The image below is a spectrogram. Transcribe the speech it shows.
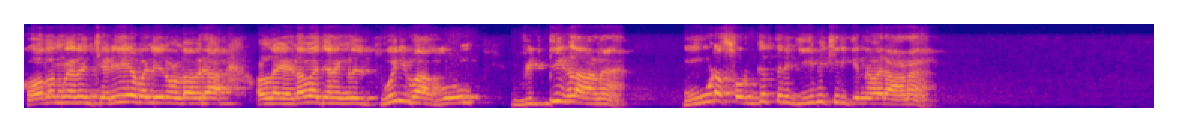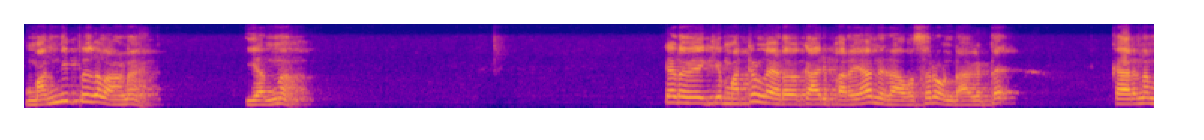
കോതമംഗലം ചെറിയ പള്ളിയിലുള്ളവരാ ഉള്ള ഇടവജനങ്ങളിൽ ഭൂരിഭാഗവും വിഡ്ഢികളാണ്. മൂടസ്വർഗത്തിൽ ജീവിച്ചിരിക്കുന്നവരാണ്. മന്നിപ്പുകളാണ് എന്ന്. ഇടവയ്ക്ക് മറ്റുള്ള ഇടവക്കാർ പറയാനൊരു അവസരം ഉണ്ടാകട്ടെ. കാരണം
